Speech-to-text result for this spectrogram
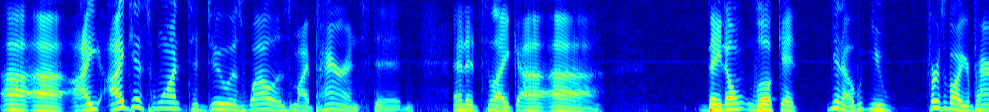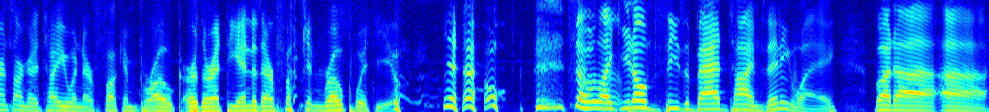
uh, uh, I I just want to do as well as my parents did, and it's like, uh, uh, they don't look at you know you first of all your parents aren't going to tell you when they're fucking broke or they're at the end of their fucking rope with you you know? So like you don't see the bad times anyway. But uh uh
